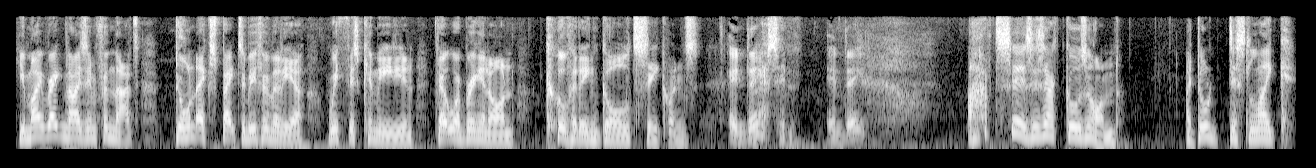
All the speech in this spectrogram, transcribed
You might recognise him from that. Don't expect to be familiar with this comedian that we're bringing on, covered in gold sequins. Indeed. Bless him. Indeed. I have to say, as his act goes on, I don't dislike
